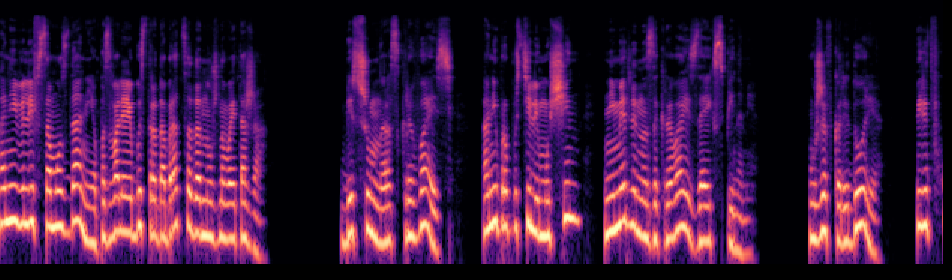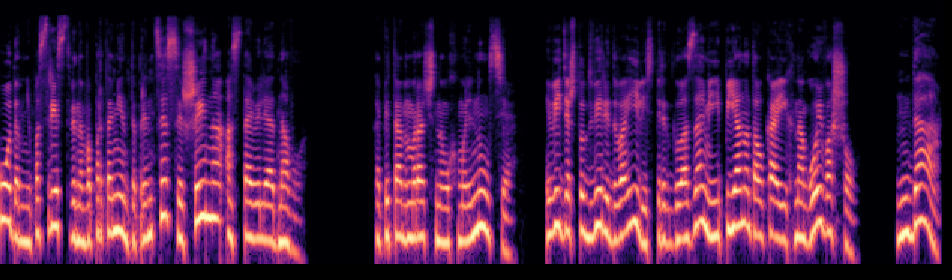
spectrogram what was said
Они вели в само здание, позволяя быстро добраться до нужного этажа. Бесшумно раскрываясь, они пропустили мужчин, немедленно закрываясь за их спинами. Уже в коридоре, перед входом непосредственно в апартаменты принцессы, Шейна оставили одного. Капитан мрачно ухмыльнулся, видя, что двери двоились перед глазами и, пьяно толкая их ногой, вошел. Да,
